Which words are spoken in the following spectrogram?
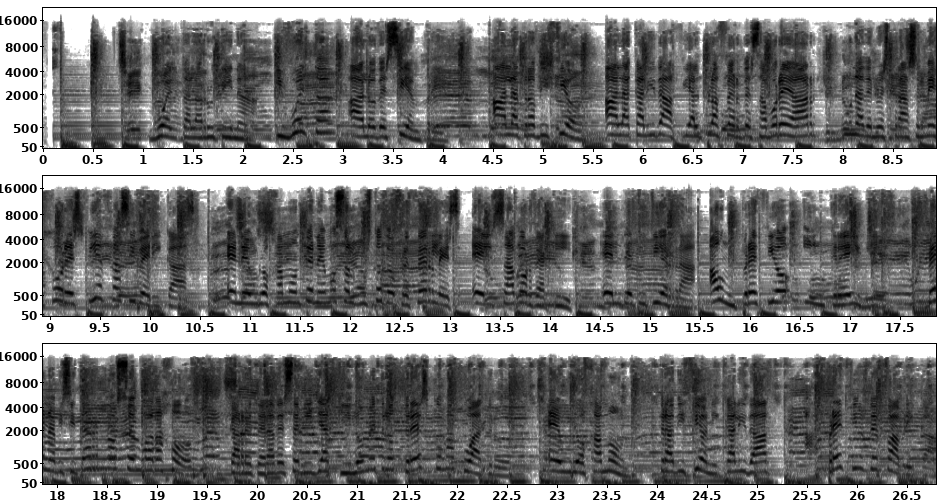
Vuelta a la rutina y vuelta a lo de siempre, a la tradición, a la calidad y al placer de saborear una de nuestras mejores piezas ibéricas. En Eurojamón tenemos el gusto de ofrecerles el sabor de aquí, el de tu tierra, a un precio increíble. Ven a visitarnos en Badajoz, carretera de Sevilla, kilómetro 3,4. Eurojamón, tradición y calidad a precios de fábrica.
